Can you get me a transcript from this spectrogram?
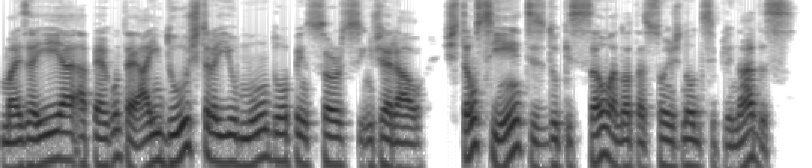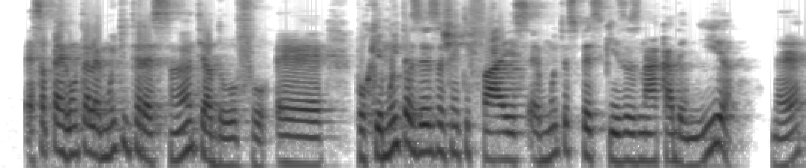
mas aí a, a, pergunta é: a indústria e o mundo open source em geral estão cientes do que são anotações não disciplinadas? Essa pergunta é muito interessante, Adolfo, é, porque muitas vezes a gente faz é, muitas pesquisas na academia, né,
